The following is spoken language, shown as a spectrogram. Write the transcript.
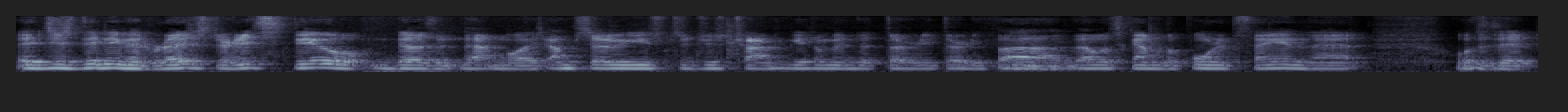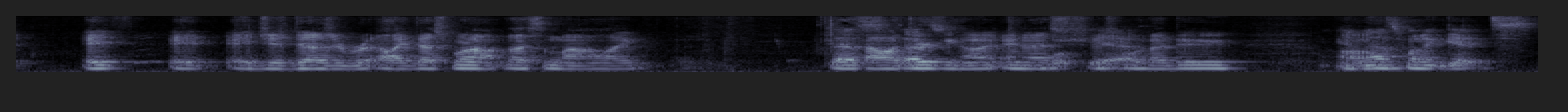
It just didn't even register. And it still doesn't that much. I'm so used to just trying to get them into 30, 35. Mhm. That was kind of the point of saying that was that it it, it just doesn't re- like that's what I, that's my like That's, solid that's turkey hunt, and that's just yeah. what I do. and Um, that's when it gets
